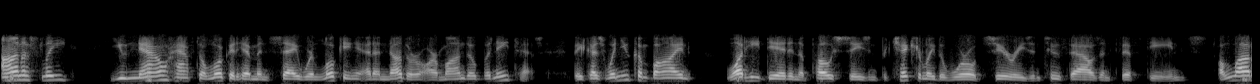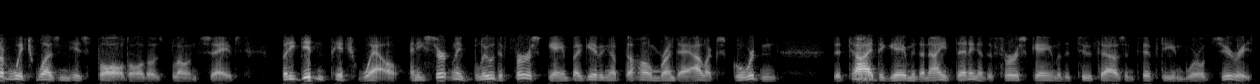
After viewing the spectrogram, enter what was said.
Honestly, you now have to look at him and say we're looking at another Armando Benitez because when you combine what he did in the postseason, particularly the World Series in 2015, a lot of which wasn't his fault, all those blown saves, but he didn't pitch well, and he certainly blew the first game by giving up the home run to Alex Gordon that tied the game in the ninth inning of the first game of the 2015 World Series.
